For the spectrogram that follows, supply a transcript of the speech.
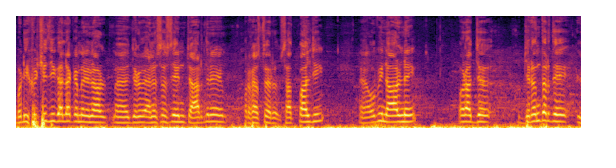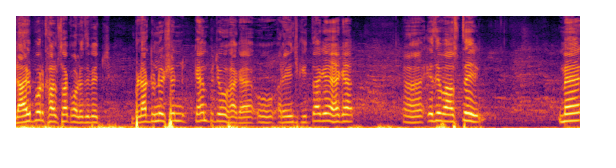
ਬੜੀ ਖੁਸ਼ੀ ਦੀ ਗੱਲ ਹੈ ਕਿ ਮੇਰੇ ਨਾਲ ਅ, ਜਿਹੜੇ ਐਨਐਸਐਸ ਦੇ ਇੰਚਾਰਜ ਨੇ ਪ੍ਰੋਫੈਸਰ ਸਤਪਾਲ ਜੀ ਉਹ ਵੀ ਨਾਲ ਨੇ। ਔਰ ਅੱਜ ਜਲੰਧਰ ਦੇ ਲਾਲਪੁਰ ਖਾਲਸਾ ਕਾਲਜ ਦੇ ਵਿੱਚ ਬਲੱਡ ਡੋਨੇਸ਼ਨ ਕੈਂਪ ਜੋ ਹੈਗਾ ਉਹ ਅਰੇਂਜ ਕੀਤਾ ਗਿਆ ਹੈਗਾ। ਇਹਦੇ ਵਾਸਤੇ ਮੈਂ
